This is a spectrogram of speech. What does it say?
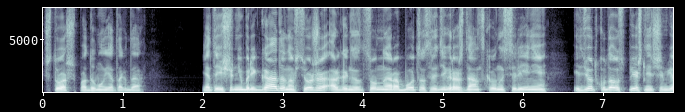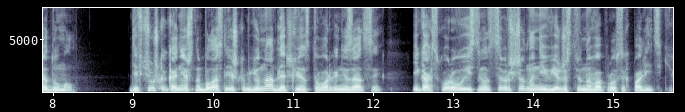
Что ж, подумал я тогда, это еще не бригада, но все же организационная работа среди гражданского населения идет куда успешнее, чем я думал. Девчушка, конечно, была слишком юна для членства в организации и, как скоро выяснилось, совершенно невежественна в вопросах политики.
